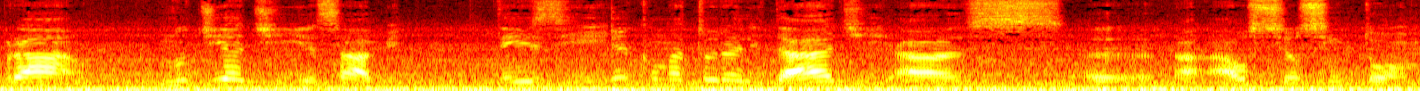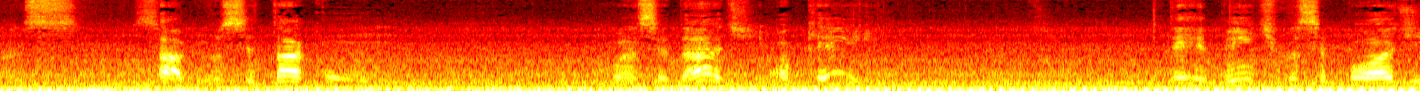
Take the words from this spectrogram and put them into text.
para no dia a dia, sabe? Desde com naturalidade as, uh, aos seus sintomas, sabe? Você tá com, com ansiedade? Ok. De repente você pode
